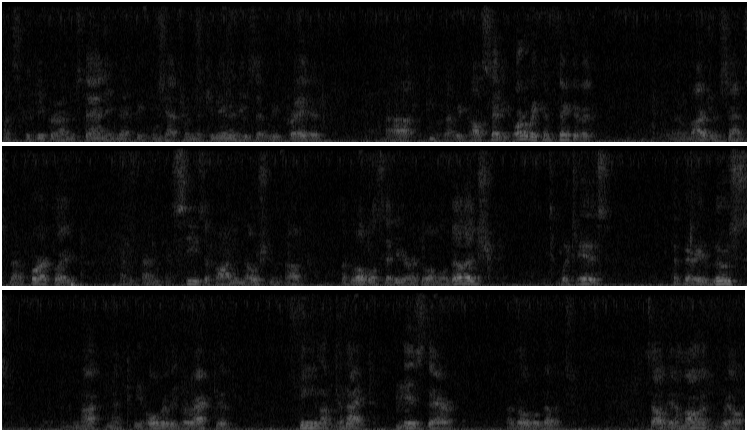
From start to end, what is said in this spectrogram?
what's the deeper understanding that we can get from the communities that we've created, uh, that we call city. Or we can think of it in a larger sense metaphorically, and, and seize upon the notion of a global city or a global village, which is a very loose, not meant to be overly directive theme of tonight. Is there a global village? So in a moment, we'll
